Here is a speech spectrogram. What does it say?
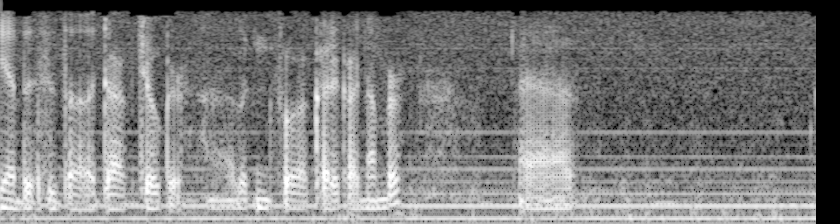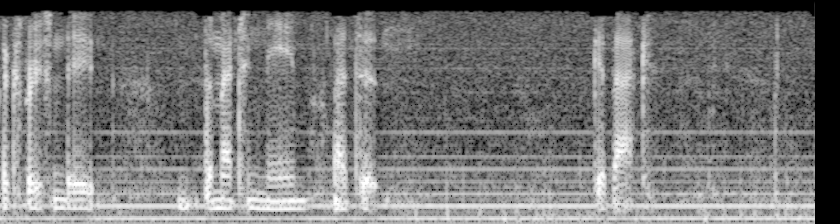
yeah, this is the Dark Joker. Uh, looking for a credit card number, uh, expiration date, the matching name, that's it. Get back.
